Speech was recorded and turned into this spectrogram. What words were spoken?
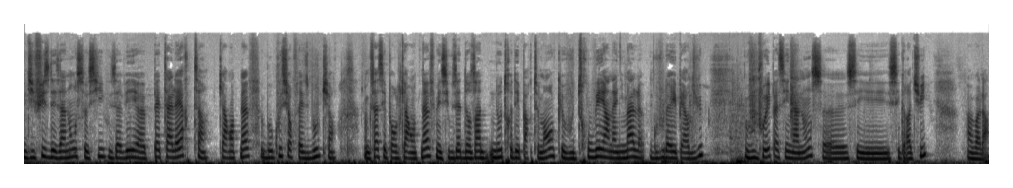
diffuse des annonces aussi. Vous avez euh, Pet Alert 49, beaucoup sur Facebook. Donc ça, c'est pour le 49. Mais si vous êtes dans un autre département, que vous trouvez un animal, que vous l'avez perdu, vous pouvez passer une annonce. euh, c'est gratuit. Enfin voilà.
